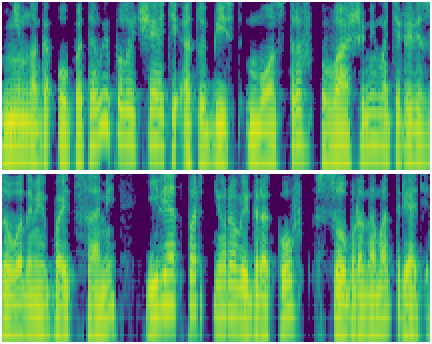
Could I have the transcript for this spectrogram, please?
Немного опыта вы получаете от убийств монстров вашими материализованными бойцами или от партнеров игроков в собранном отряде.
